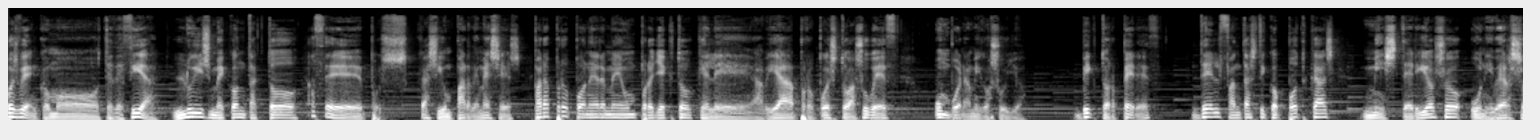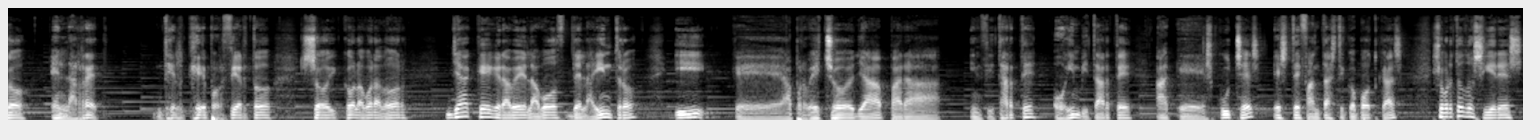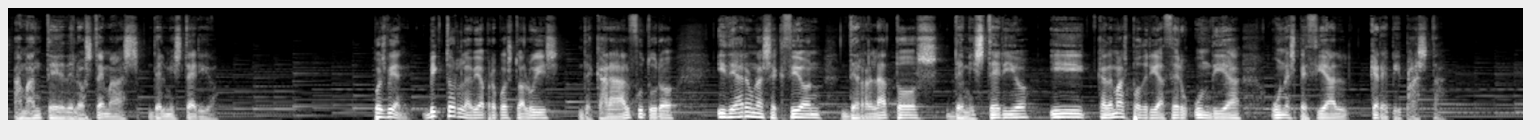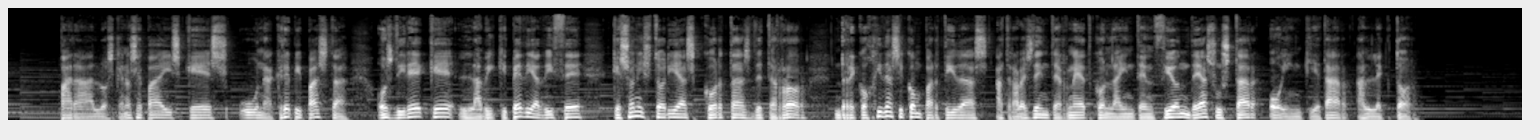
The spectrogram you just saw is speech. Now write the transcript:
Pues bien, como te decía, Luis me contactó hace pues casi un par de meses para proponerme un proyecto que le había propuesto a su vez un buen amigo suyo, Víctor Pérez, del fantástico podcast Misterioso Universo en la Red, del que por cierto soy colaborador ya que grabé la voz de la intro y que aprovecho ya para incitarte o invitarte a que escuches este fantástico podcast, sobre todo si eres amante de los temas del misterio. Pues bien, Víctor le había propuesto a Luis, de cara al futuro, idear una sección de relatos de misterio y que además podría hacer un día un especial creepypasta. Para los que no sepáis qué es una creepypasta, os diré que la Wikipedia dice que son historias cortas de terror recogidas y compartidas a través de Internet con la intención de asustar o inquietar al lector.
